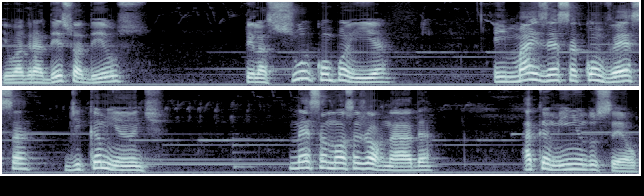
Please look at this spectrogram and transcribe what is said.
Eu agradeço a Deus pela sua companhia em mais essa conversa de caminhante nessa nossa jornada a caminho do céu.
